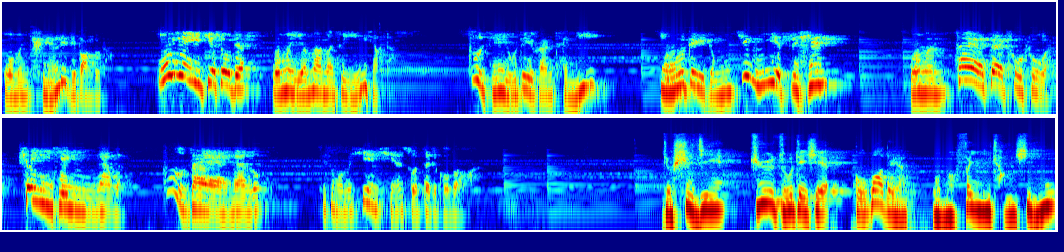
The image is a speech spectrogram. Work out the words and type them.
我们全力的帮助他；不愿意接受的，我们也慢慢去影响他。自己有这番诚意，有这种敬业之心，我们在在处处啊，身心安稳，自在安乐，这是我们现前所得的果报啊。就世间居住这些果报的人。我们非常羡慕，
